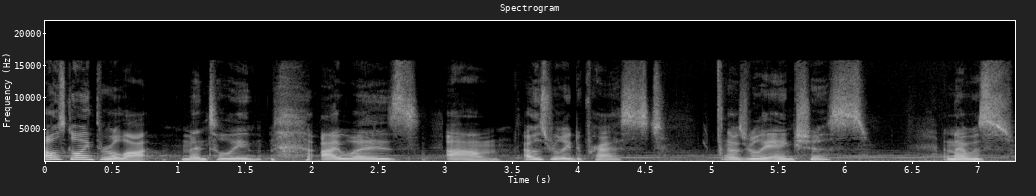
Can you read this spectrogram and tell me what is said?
I was going through a lot mentally. I was um, I was really depressed. I was really anxious and I was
